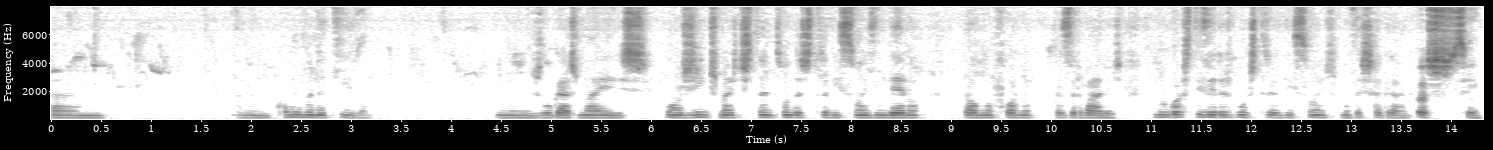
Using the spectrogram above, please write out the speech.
um, um, como uma nativa nos lugares mais longínquos, mais distantes, onde as tradições ainda eram de alguma forma preservadas. Não gosto de dizer as boas tradições, mas as sagradas. As, sim,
